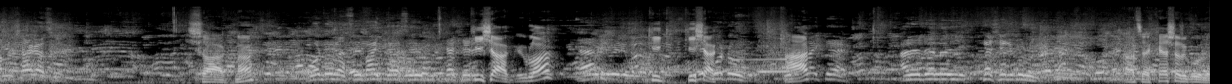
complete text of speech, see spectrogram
ভালো শাক আছে। শাক না? কি শাক এগুলা? কি কি শাক? আর? আর খেসেরগুলো আচ্ছা খেসারগুলো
